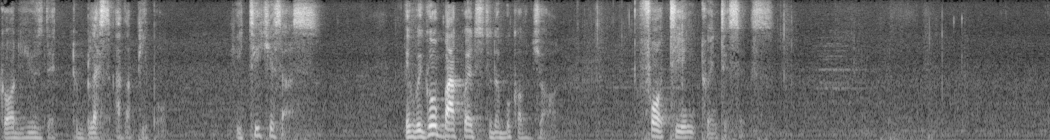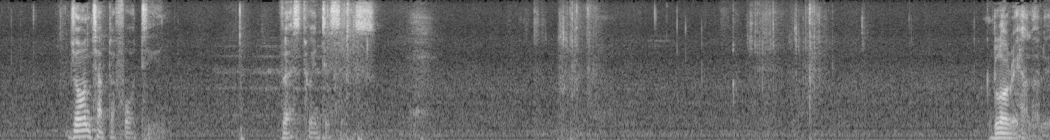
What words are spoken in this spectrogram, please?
God used it to bless other people. He teaches us. If we go backwards to the book of John, 14 26. John chapter 14, verse 26. Glory, hallelujah.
